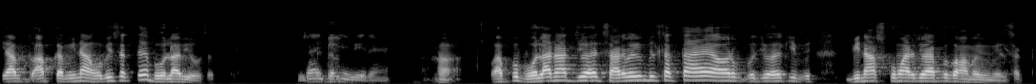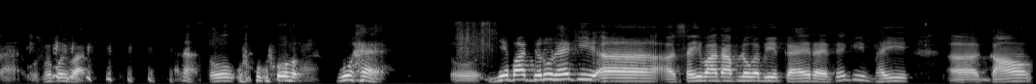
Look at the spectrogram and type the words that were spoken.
कि आप आप कमीना हो भी सकते हैं भोला भी हो सकते हैं। कहीं भी रहे। हाँ आपको भोलानाथ जो है शहर में भी मिल सकता है और जो है कि विनाश कुमार जो है आपको गाँव में भी मिल सकता है उसमें कोई बात है ना? तो वो वो है। तो ये बात ज़रूर है कि आ, सही बात आप लोग अभी कह रहे थे कि भाई गाँव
